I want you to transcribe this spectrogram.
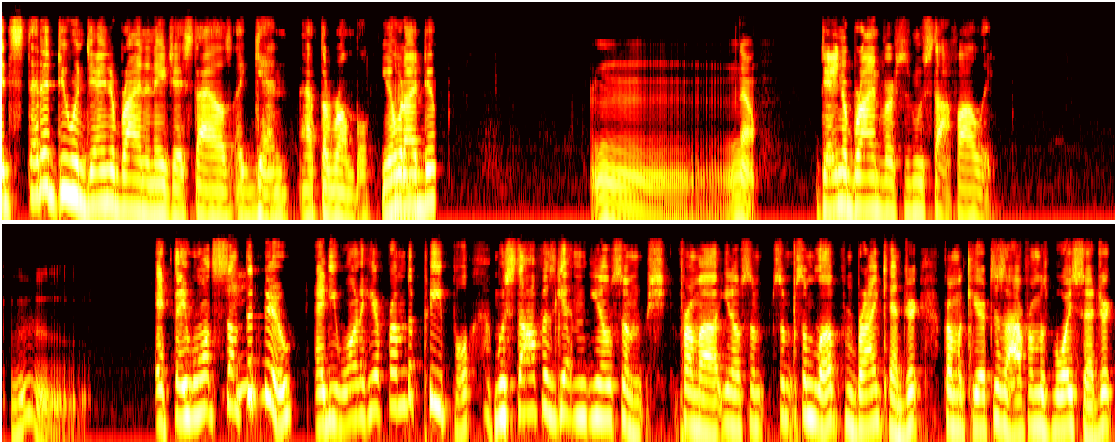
Instead of doing Daniel Bryan and AJ Styles again at the Rumble, you know what Hmm. I'd do? Mm, no. Daniel Bryan versus Mustafa Ali. Ooh. If they want something new and you want to hear from the people, Mustafa's getting you know some sh- from uh you know some some some love from Brian Kendrick, from Akira Tozawa, from his boy Cedric.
